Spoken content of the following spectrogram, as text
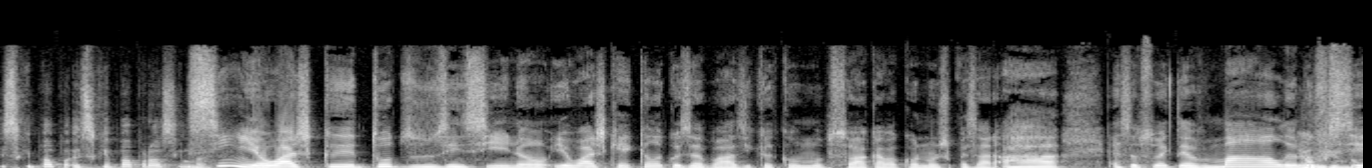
e seguir para, e seguir para a próxima. Sim, eu acho que todos nos ensinam, eu acho que é aquela coisa básica que uma pessoa acaba connosco pensar, ah, essa pessoa é que teve mal, eu É não o fim do merecia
